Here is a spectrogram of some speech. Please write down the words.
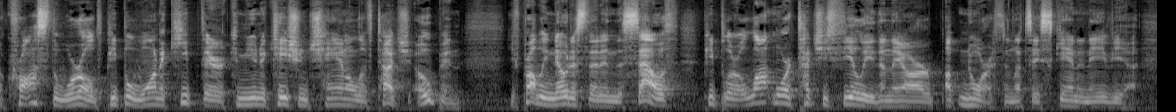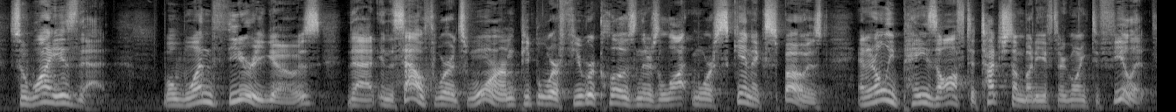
Across the world, people want to keep their communication channel of touch open. You've probably noticed that in the South, people are a lot more touchy feely than they are up north in, let's say, Scandinavia. So, why is that? Well, one theory goes that in the South, where it's warm, people wear fewer clothes and there's a lot more skin exposed. And it only pays off to touch somebody if they're going to feel it.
